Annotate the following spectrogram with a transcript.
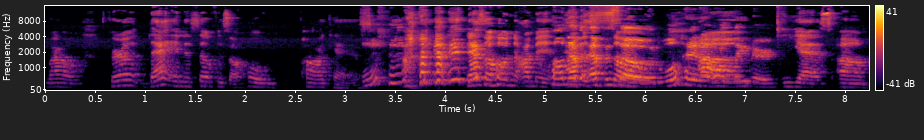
wow, girl. That in itself is a whole podcast. That's a whole. I mean, nother episode. We'll hit it on Um, later. Yes. Um,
